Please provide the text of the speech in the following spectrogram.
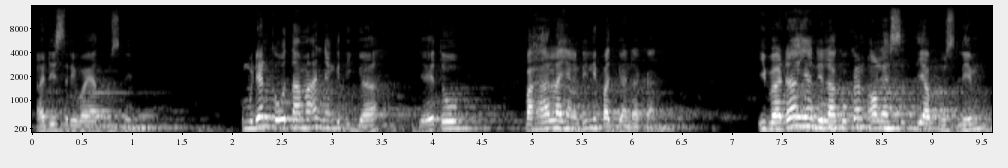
Hadis riwayat Muslim. Kemudian keutamaan yang ketiga yaitu pahala yang dilipat gandakan. Ibadah yang dilakukan oleh setiap muslim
